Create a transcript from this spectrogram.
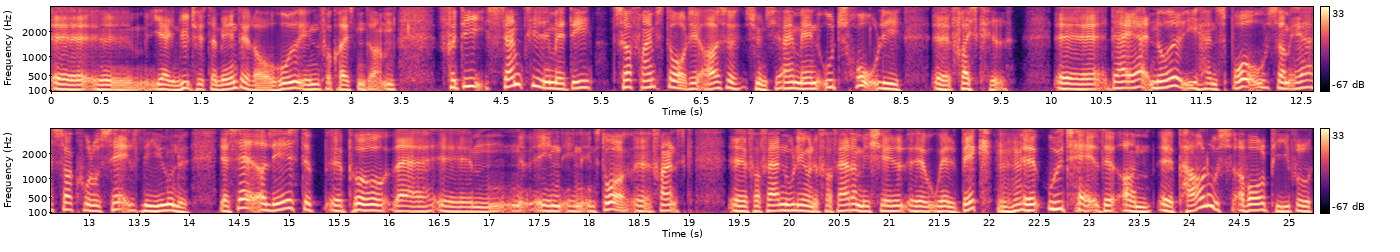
øh, ja, i Nyt Testament, eller overhovedet inden for kristendommen. Fordi samtidig med det, så fremstår det også, synes jeg, med en utrolig øh, friskhed. Øh, der er noget i hans sprog, som er så kolossalt levende. Jeg sad og læste øh, på, hvad øh, en, en, en stor øh, fransk øh, forfatter, nulevende forfatter, Michel øh, Houellebecq, mm-hmm. øh, udtalte om øh, Paulus of all people øh,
